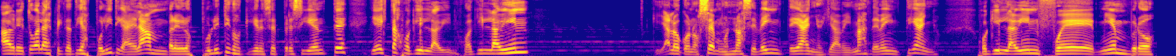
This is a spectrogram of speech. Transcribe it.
abre todas las expectativas políticas, el hambre de los políticos que quieren ser presidente. Y ahí está Joaquín Lavín. Joaquín Lavín que ya lo conocemos, no hace 20 años ya, más de 20 años. Joaquín Lavín fue miembro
